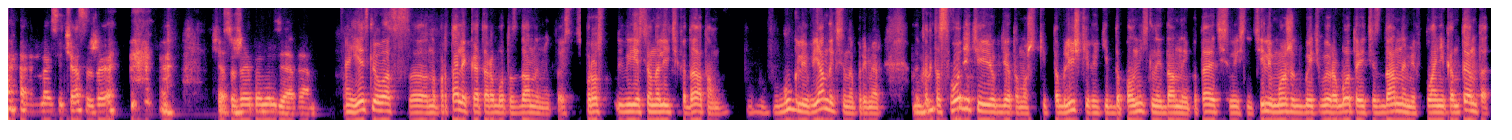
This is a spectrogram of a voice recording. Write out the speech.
но сейчас уже, сейчас уже это нельзя, да. А есть ли у вас э, на портале какая-то работа с данными? То есть просто есть аналитика, да, там в Гугле, в Яндексе, например, mm-hmm. как-то сводите ее где-то, может, какие-то таблички, какие-то дополнительные данные пытаетесь выяснить, или, может быть, вы работаете с данными в плане контента,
